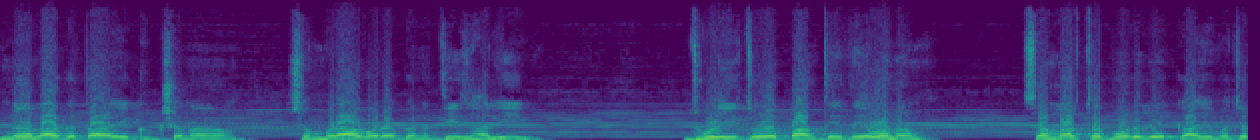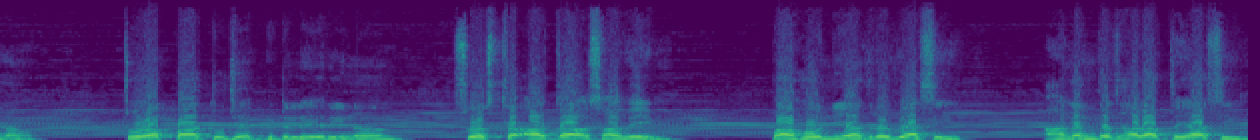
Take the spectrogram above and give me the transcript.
न लागता एक क्षण शंभरावर गणती झाली. झोळी चोळपांते देवन समर्थ बोलले काय वचन? चोळप्पा तुझे फिटले रीन स्वस्थ आता असावे. पाहोनिया द्रव्यासी आनंद झाला तयासी.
